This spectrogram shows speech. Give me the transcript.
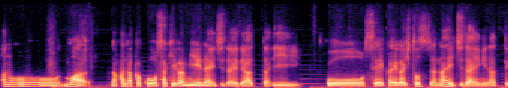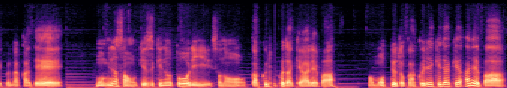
あのまあなかなかこう先が見えない時代であったりこう正解が一つじゃない時代になっていく中でもう皆さんお気づきの通り、その学力だけあれば、まあ、もっと言うと学歴だけあれば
